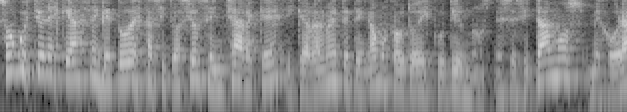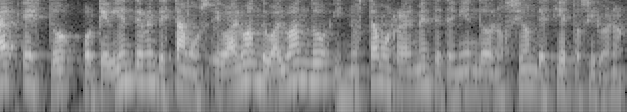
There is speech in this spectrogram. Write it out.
Son cuestiones que hacen que toda esta situación se encharque y que realmente tengamos que autodiscutirnos. Necesitamos mejorar esto porque evidentemente estamos evaluando, evaluando y no estamos realmente teniendo noción de si esto sirve o no.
